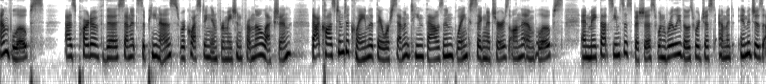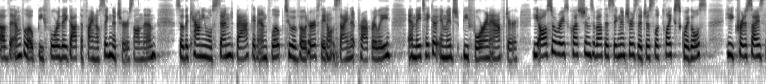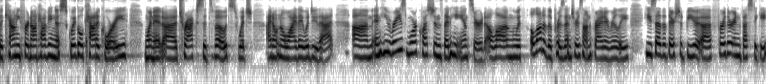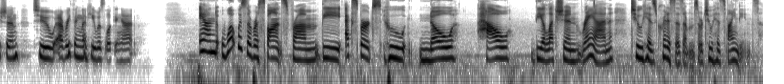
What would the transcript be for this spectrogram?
envelopes as part of the Senate subpoenas requesting information from the election. That caused him to claim that there were 17,000 blank signatures on the envelopes and make that seem suspicious when really those were just images of the envelope before they got the final signatures on them. So the county will send back an envelope to a voter if they don't sign it properly, and they take an image before and after. He also raised questions about the signatures that just looked like squiggles. He criticized the county for not having a squiggle category when it uh, tracks its votes, which I don't know why they would do that. Um, and he raised more questions than he answered, along with a lot of the presenters on Friday, really. He said that there should be a further investigation to everything that he was looking at. And what was the response from the experts who know how the election ran to his criticisms or to his findings?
